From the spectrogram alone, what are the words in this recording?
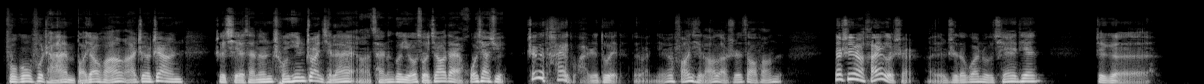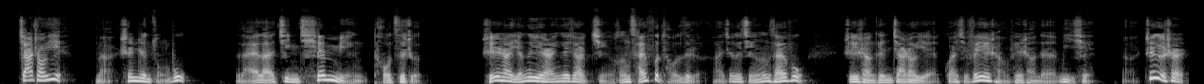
复工复产、保交房啊，只有这样，这企业才能重新转起来啊，才能够有所交代、活下去。这个态度还是对的，对吧？你说房企老老实实造房子，那实际上还有个事儿啊，也值得关注。前些天，这个佳兆业啊，深圳总部来了近千名投资者。实际上，严格意义上应该叫景恒财富投资者啊。这个景恒财富实际上跟佳兆业关系非常非常的密切啊。这个事儿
